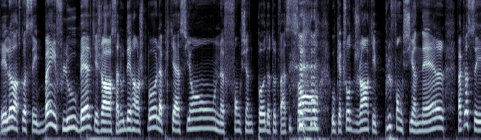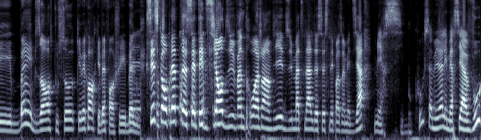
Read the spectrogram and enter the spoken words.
Et là, en tout cas, c'est bien flou. Bell qui est genre, ça nous dérange pas, l'application ne fonctionne pas de toute façon, ou quelque chose du genre qui est plus fonctionnel. Fait que là, c'est bien bizarre tout ça. Québécois qui fâché. Belle. C'est ce complète euh, cette édition du 23 janvier du matinal de Ce, ce n'est pas un média. Merci beaucoup, Samuel, et merci à vous.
